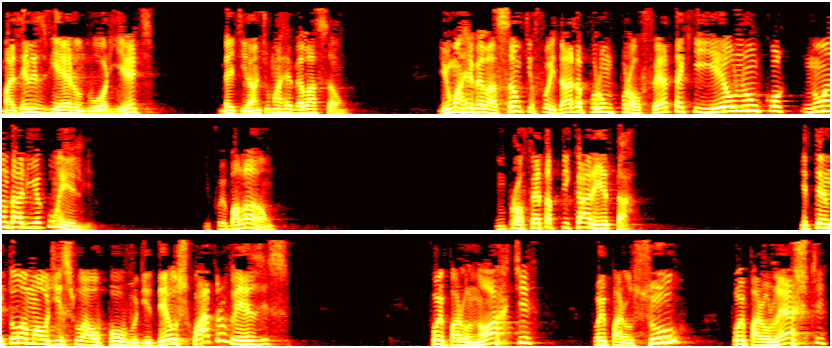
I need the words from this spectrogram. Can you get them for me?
Mas eles vieram do Oriente mediante uma revelação. E uma revelação que foi dada por um profeta que eu não, não andaria com ele. E foi Balaão. Um profeta picareta. Que tentou amaldiçoar o povo de Deus quatro vezes. Foi para o norte, foi para o sul, foi para o leste,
